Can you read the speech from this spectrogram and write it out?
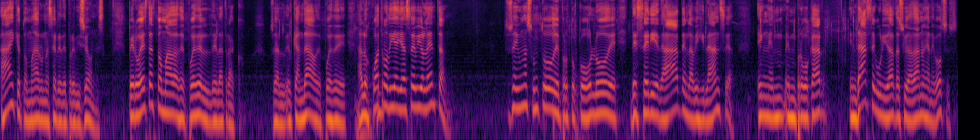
hay que tomar una serie de previsiones, pero estas tomadas después del, atraco, o sea, el, candado después de, a los cuatro días ya se violentan. Entonces hay un asunto de protocolo, de, seriedad en la vigilancia, en, provocar, en dar seguridad a ciudadanos y a negocios.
